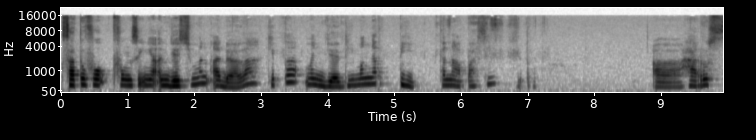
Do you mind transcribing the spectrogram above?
satu fungsinya engagement adalah kita menjadi mengerti kenapa sih gitu. Uh, harus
